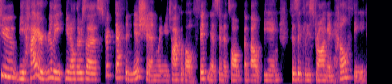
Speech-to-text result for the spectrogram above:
to be hired really, you know, there's a strict definition when you talk about fitness, and it's all about being physically strong and healthy.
